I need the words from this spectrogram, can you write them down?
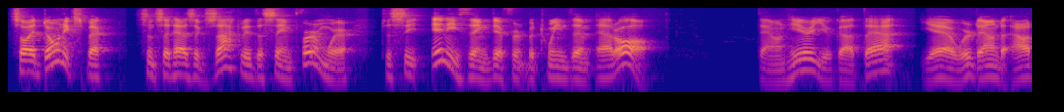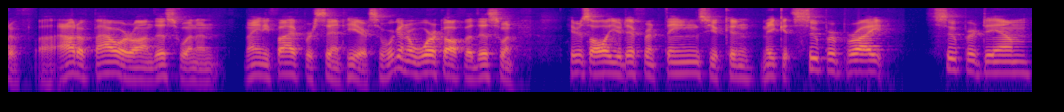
So I don't expect, since it has exactly the same firmware, to see anything different between them at all. Down here, you've got that. Yeah, we're down to out of, uh, out of power on this one and 95% here. So we're going to work off of this one. Here's all your different things. You can make it super bright, super dim.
